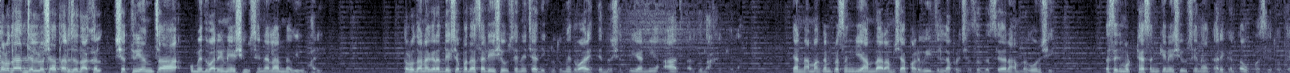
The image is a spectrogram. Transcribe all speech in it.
तळोद्यात जल्लोषात अर्ज दाखल. क्षत्रियांच्या उमेदवारीने शिवसेनेला नवी उभारी. तळोदा नगराध्यक्ष पदासाठी शिवसेनेचे अधिकृत उमेदवार हितेंद्र क्षत्री यांनी आज अर्ज दाखल केला. या नामांकन प्रसंगी आमदार आमशा पाडवी जिल्हा परिषद सदस्य राम रघुवंशी तसेच मोठ्या संख्येने शिवसेना कार्यकर्ता उपस्थित होते.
